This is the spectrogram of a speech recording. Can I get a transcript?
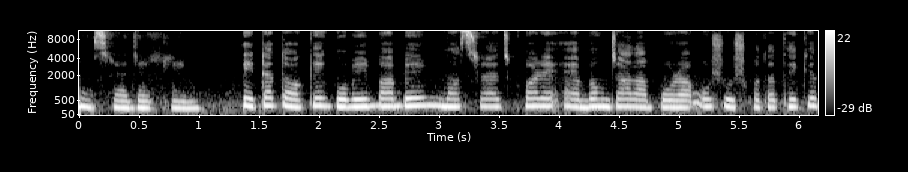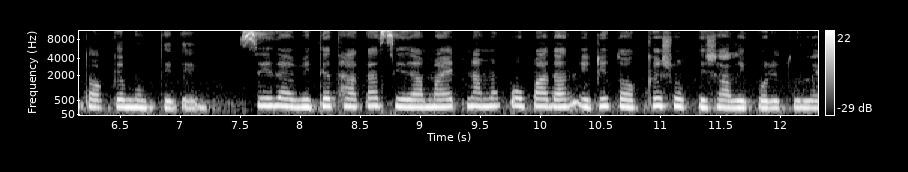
ময়শ্চারাইজার ক্রিম। এটা ত্বকে গভীরভাবে ময়শ্চারাইজ করে এবং জ্বালা, পোড়া ও শুষ্কতা থেকে ত্বককে মুক্তি দেয়। সিরাবিতে থাকা সিরামাইট নামক উপাদান এটি ত্বককে শক্তিশালী করে তোলে।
